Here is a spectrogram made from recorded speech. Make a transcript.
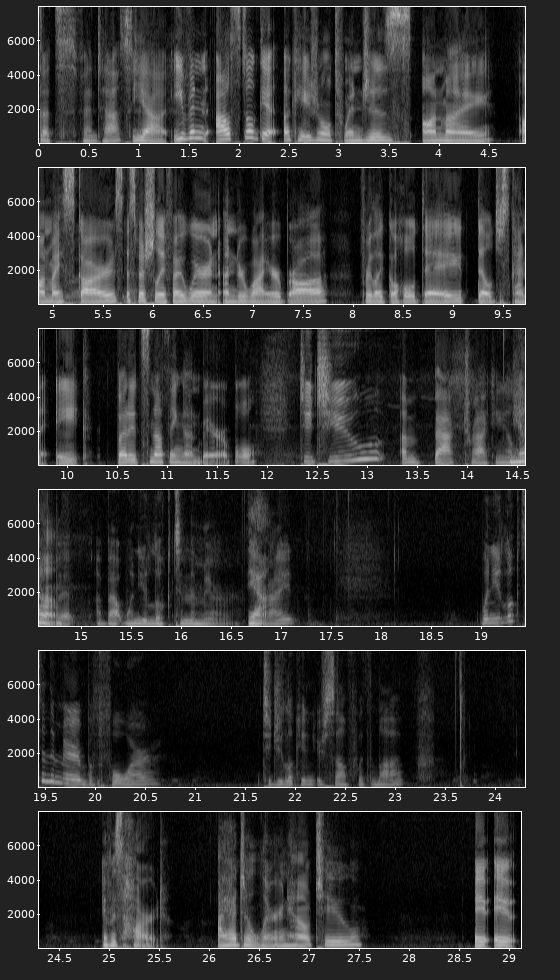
That's fantastic. Yeah, even I'll still get occasional twinges on my on my scars, especially if I wear an underwire bra for like a whole day. They'll just kind of ache, but it's nothing unbearable. Did you? I'm backtracking a Yeah. little bit about when you looked in the mirror. Yeah. Right. When you looked in the mirror before, did you look at yourself with love? It was hard. I had to learn how to. It, it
